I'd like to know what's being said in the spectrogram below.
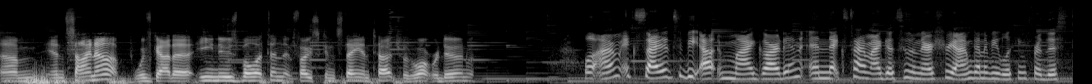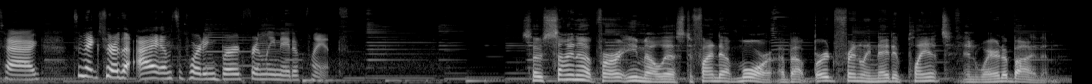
um, and sign up. We've got an e-news bulletin that folks can stay in touch with what we're doing. Well, I'm excited to be out in my garden and next time I go to the nursery, I'm gonna be looking for this tag to make sure that I am supporting bird-friendly native plants. So sign up for our email list to find out more about bird-friendly native plants and where to buy them.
